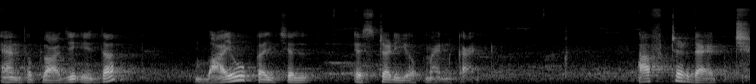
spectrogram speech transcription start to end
anthropology is the biocultural study of mankind. After that,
